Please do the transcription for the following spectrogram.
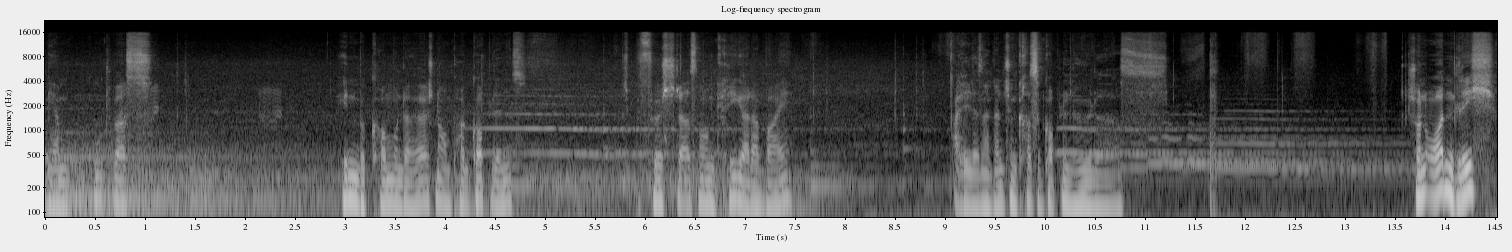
Wir haben gut was hinbekommen und da höre ich noch ein paar Goblins. Ich befürchte, da ist noch ein Krieger dabei. Alter, das ist eine ganz schön krasse Goblin-Höhle. Schon ordentlich.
